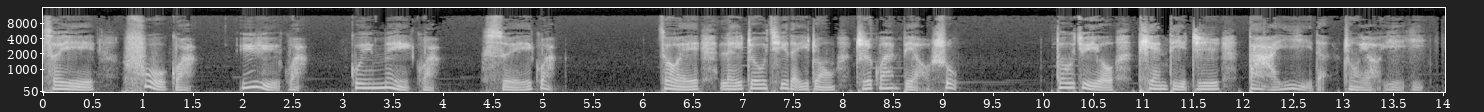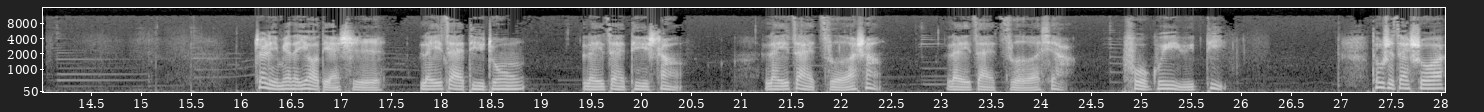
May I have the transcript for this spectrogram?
所以复卦、豫卦、归妹卦、随卦，作为雷周期的一种直观表述，都具有天地之大义的重要意义。这里面的要点是：雷在地中，雷在地上，雷在泽上，雷在泽下。复归于地，都是在说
